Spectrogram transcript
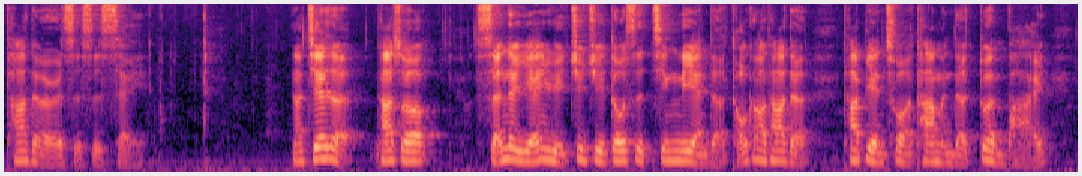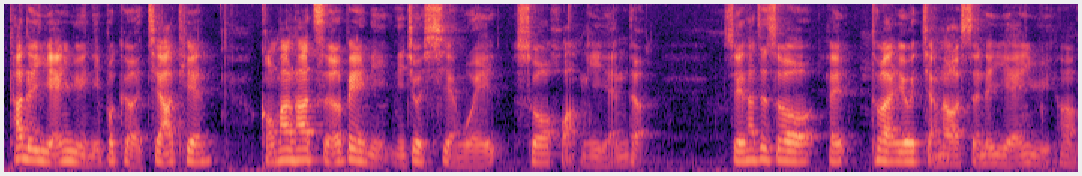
他的儿子是谁。那接着他说，神的言语句句都是精炼的，投靠他的，他便做他们的盾牌。他的言语你不可加添，恐怕他责备你，你就显为说谎言的。所以他这时候哎，突然又讲到神的言语啊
